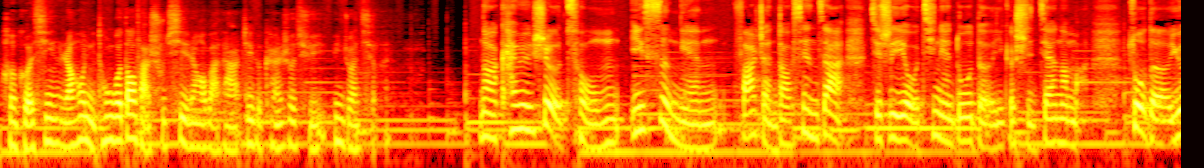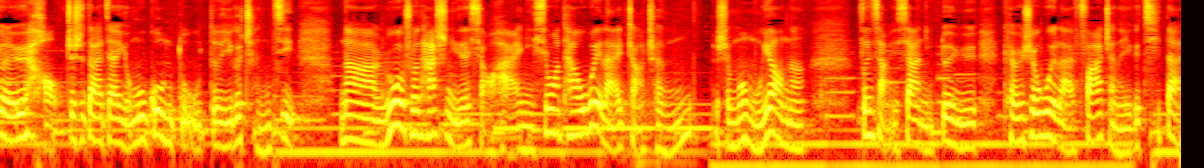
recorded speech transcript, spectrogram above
很核心。然后你通过道法术器，然后把它这个开源社区运转起来。那开源社从一四年发展到现在，其实也有七年多的一个时间了嘛，做的越来越好，这是大家有目共睹的一个成绩。那如果说他是你的小孩，你希望他未来长成什么模样呢？分享一下你对于开源社未来发展的一个期待。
